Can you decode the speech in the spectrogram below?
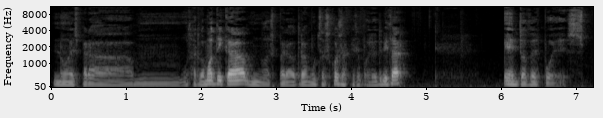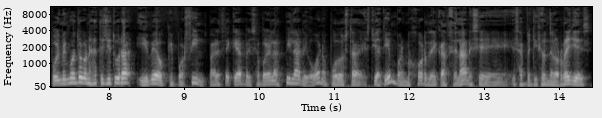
no es para mm, usar domótica, no es para otras muchas cosas que se pueden utilizar. Entonces, pues, pues me encuentro con esa tesitura y veo que por fin parece que Apple se pone las pilas. Digo, bueno, puedo estar, estoy a tiempo a lo mejor de cancelar ese, esa petición de los reyes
